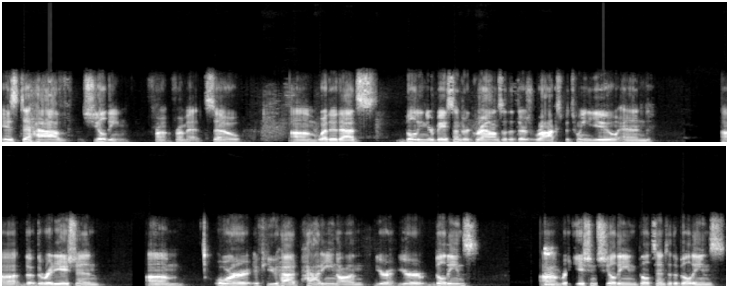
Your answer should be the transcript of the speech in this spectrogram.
is to have shielding from from it. So um, whether that's building your base underground so that there's rocks between you and uh, the the radiation, um, or if you had padding on your your buildings, um, radiation shielding built into the buildings.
